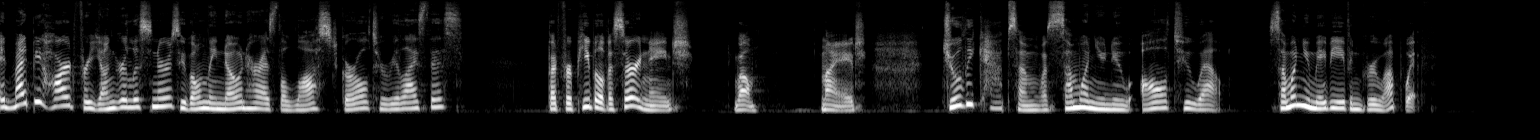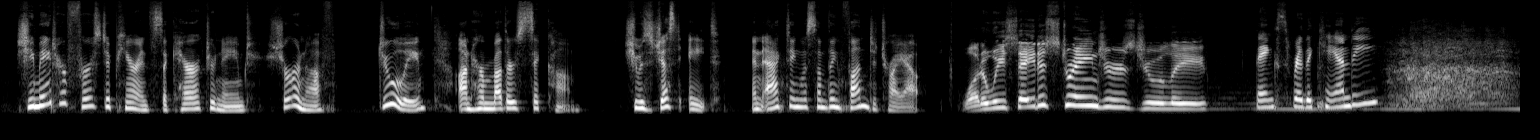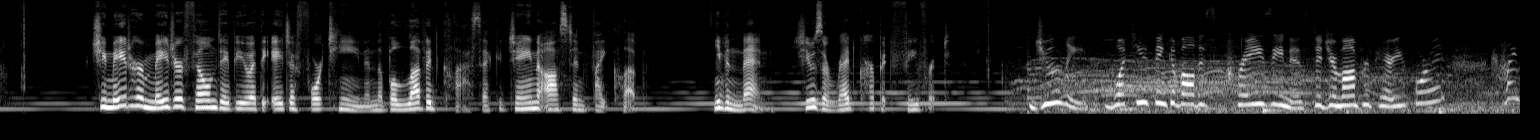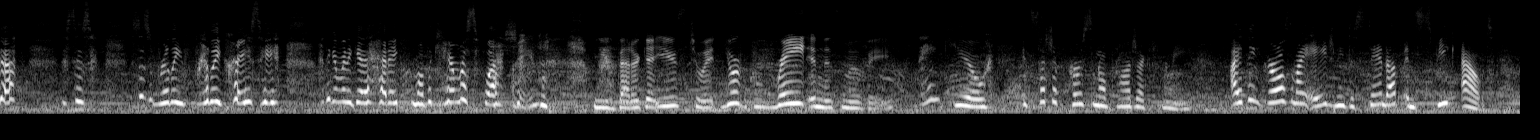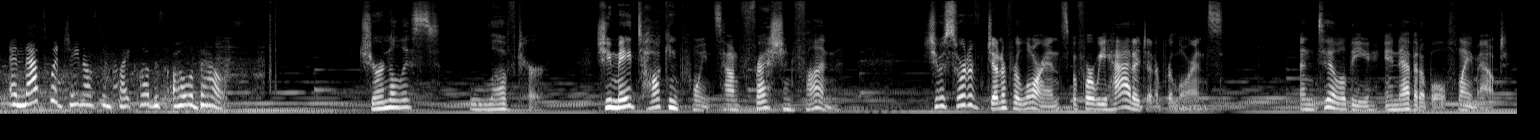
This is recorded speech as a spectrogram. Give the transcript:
It might be hard for younger listeners who've only known her as the lost girl to realize this. But for people of a certain age, well, my age, Julie Capsum was someone you knew all too well, someone you maybe even grew up with. She made her first appearance as a character named, sure enough, Julie, on her mother's sitcom. She was just eight, and acting was something fun to try out. What do we say to strangers, Julie? Thanks for the candy. She made her major film debut at the age of 14 in the beloved classic Jane Austen Fight Club. Even then, she was a red carpet favorite. Julie, what do you think of all this craziness? Did your mom prepare you for it? Kinda. This is this is really really crazy. I think I'm gonna get a headache from all the cameras flashing. you better get used to it. You're great in this movie. Thank you. It's such a personal project for me. I think girls my age need to stand up and speak out. And that's what Jane Austen Fight Club is all about. Journalists loved her. She made talking points sound fresh and fun. She was sort of Jennifer Lawrence before we had a Jennifer Lawrence. Until the inevitable flame out.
